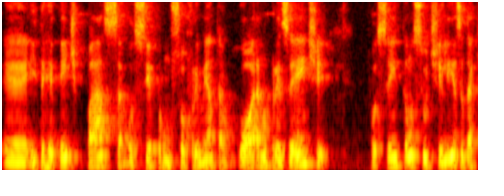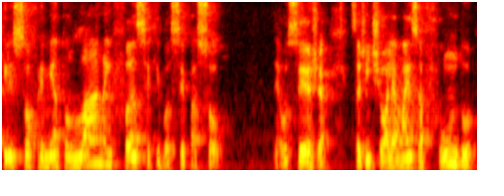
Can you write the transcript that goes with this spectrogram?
é, e de repente passa você por um sofrimento agora no presente, você então se utiliza daquele sofrimento lá na infância que você passou. É, ou seja, se a gente olha mais a fundo,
